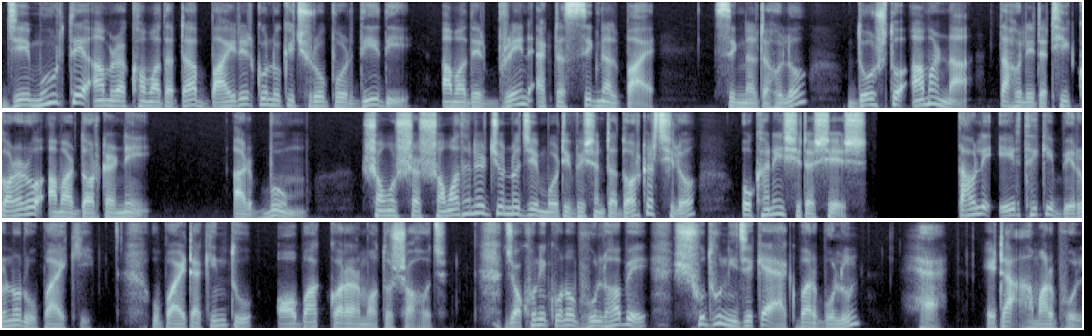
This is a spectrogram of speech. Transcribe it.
যে মুহূর্তে আমরা ক্ষমতাটা বাইরের কোনো কিছুর ওপর দিয়ে দিই, আমাদের ব্রেন একটা সিগন্যাল পায়। সিগন্যালটা হলো, দোষ তো আমার না, তাহলে এটা ঠিক করারও আমার দরকার নেই। আর বুম, সমস্যার সমাধানের জন্য যে মোটিভেশনটা দরকার ছিল, ওখানেই সেটা শেষ। তাহলে এর থেকে বেরোনোর উপায় কি? উপায়টা কিন্তু অবাক করার মতো সহজ। যখনই কোনো ভুল হবে, শুধু নিজেকে একবার বলুন হ্যাঁ এটা আমার ভুল।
